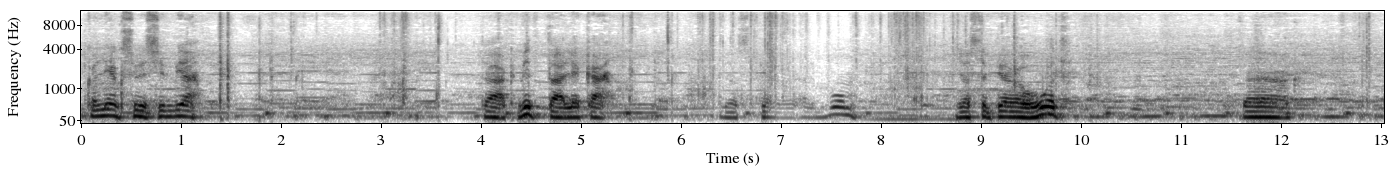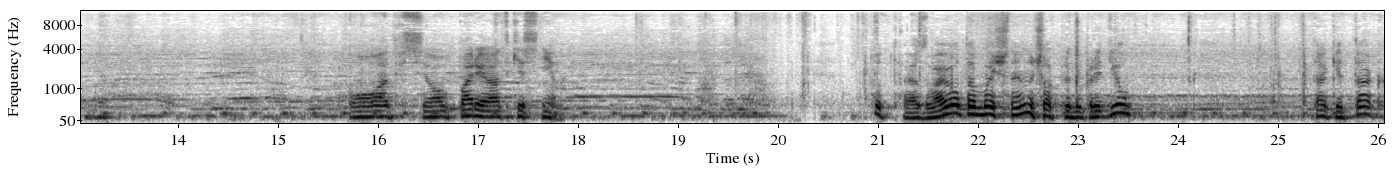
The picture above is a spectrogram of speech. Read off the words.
В коллекцию себе. Так, Металлика. 91 альбом. 91 год. Так. Вот, все в порядке с ним. Тут разворот обычный. Ну, человек предупредил. Так и так.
